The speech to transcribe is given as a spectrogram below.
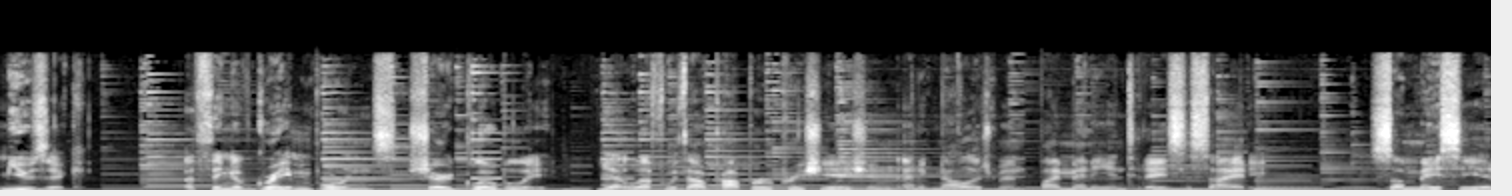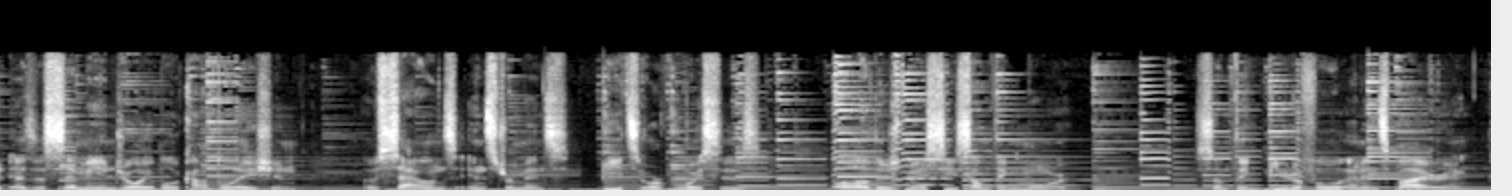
Music, a thing of great importance shared globally, yet left without proper appreciation and acknowledgement by many in today's society. Some may see it as a semi enjoyable compilation of sounds, instruments, beats, or voices, while others may see something more. Something beautiful and inspiring.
